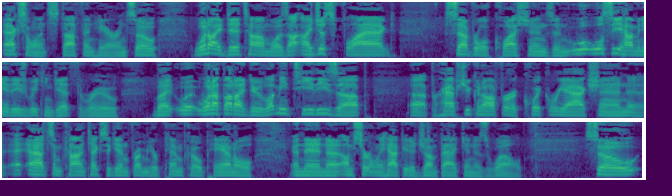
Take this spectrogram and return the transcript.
excellent stuff in here. And so, what I did, Tom, was I, I just flagged several questions, and we'll, we'll, see how many of these we can get through. But w- what I thought I'd do, let me tee these up. Uh, perhaps you can offer a quick reaction, uh, add some context again from your PIMCO panel, and then uh, I'm certainly happy to jump back in as well. So,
